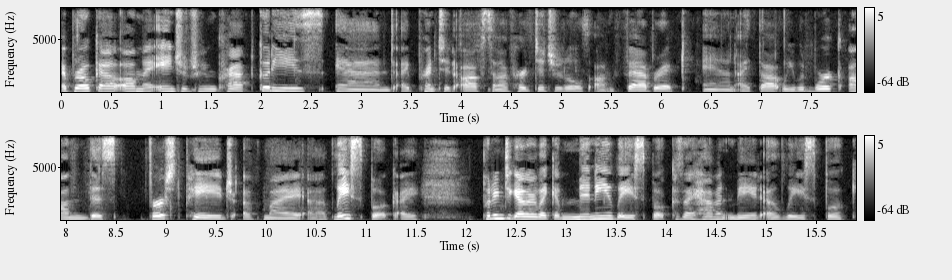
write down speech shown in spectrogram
I broke out all my Angel Dream Craft goodies and I printed off some of her digitals on fabric. And I thought we would work on this first page of my uh, lace book. I putting together like a mini lace book because I haven't made a lace book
